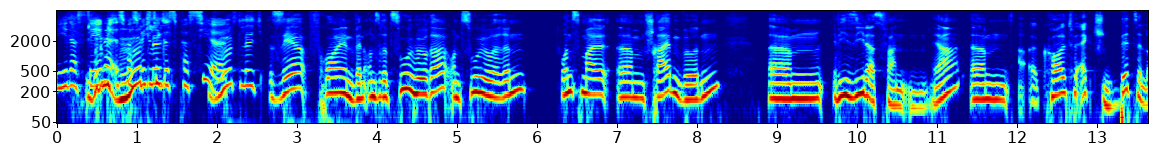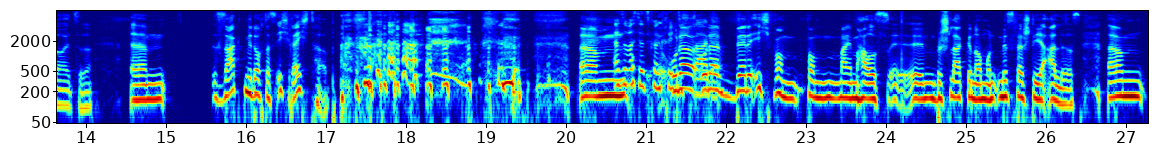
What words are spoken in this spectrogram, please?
in jeder Ich würde Szene mich ist was wirklich, Wichtiges passiert. Wirklich sehr freuen, wenn unsere Zuhörer und Zuhörerinnen uns mal ähm, schreiben würden, ähm, wie sie das fanden. Ja, ähm, äh, Call to Action, bitte Leute. Ähm, sagt mir doch, dass ich recht habe. ähm, Also was jetzt konkret oder, Frage? oder werde ich vom, von meinem Haus äh, in Beschlag genommen und missverstehe alles? Ähm,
